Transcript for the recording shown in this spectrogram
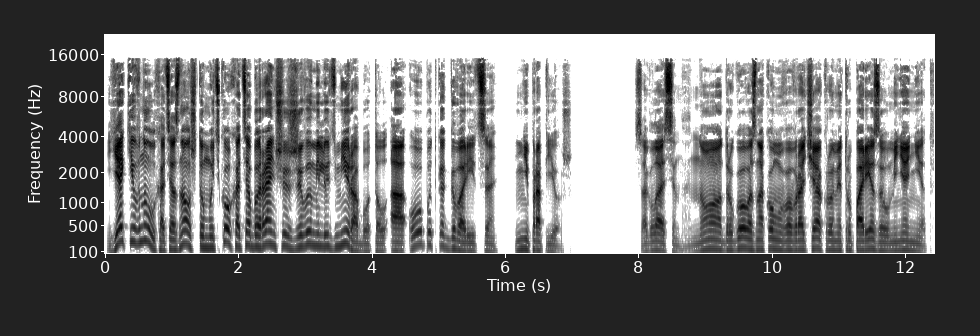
Я кивнул, хотя знал, что Мытько хотя бы раньше с живыми людьми работал, а опыт, как говорится, не пропьешь. Согласен, но другого знакомого врача, кроме трупореза, у меня нет.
